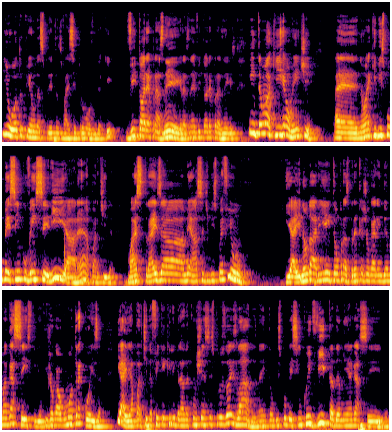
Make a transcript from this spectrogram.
E o outro peão das pretas vai ser promovido aqui. Vitória para as negras, né? Vitória para as negras. Então aqui realmente é, não é que bispo B5 venceria né, a partida, mas traz a ameaça de bispo F1. E aí não daria então para as brancas jogarem dama H6, teriam que jogar alguma outra coisa. E aí a partida fica equilibrada com chances para os dois lados, né? Então bispo B5 evita dama em H6. Né?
